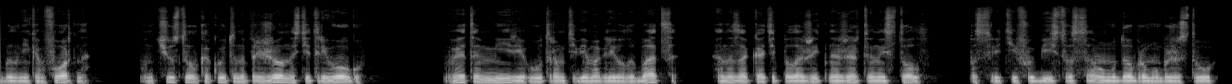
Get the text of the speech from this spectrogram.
было некомфортно. Он чувствовал какую-то напряженность и тревогу. В этом мире утром тебе могли улыбаться, а на закате положить на жертвенный стол, посвятив убийство самому доброму божеству,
